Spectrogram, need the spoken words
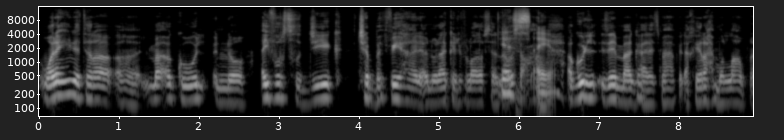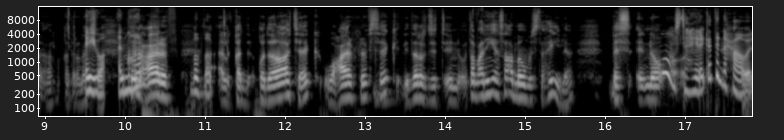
وأنا هنا ترى آه، ما أقول إنه أي فرصة تجيك تشبث فيها لأنه لا يكلف الله نفسا إلا وسعها. أيوه. أقول زي ما قالت معها في الأخير رحم الله من يعرف قدر نفسه. كن المهم عارف بالضبط. القد... قدراتك وعارف نفسك لدرجة إنه طبعا هي صعبة ومستحيلة بس إنه مو مستحيل قاعدين نحاول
